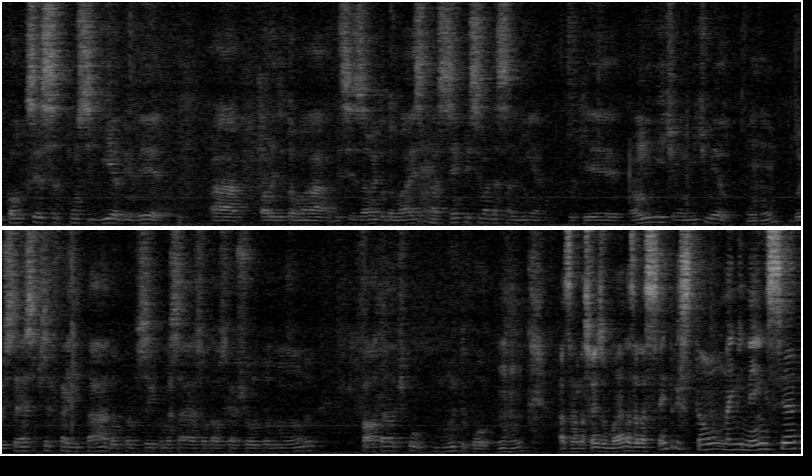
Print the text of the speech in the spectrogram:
E como que você conseguia viver a hora de tomar decisão e tudo mais, tá sempre em cima dessa linha, porque é um limite, é um limite mesmo. Uhum. Do estresse para você ficar irritado ou para você começar a soltar os cachorros todo mundo, falta tipo muito pouco. Uhum. As relações humanas elas sempre estão na iminência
